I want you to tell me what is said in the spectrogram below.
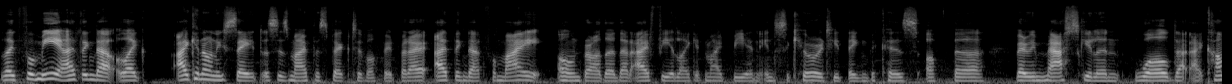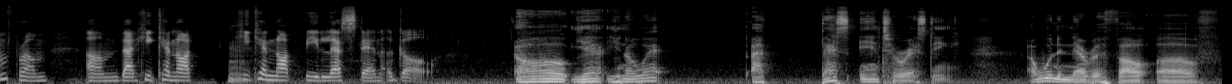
like for me, I think that, like, I can only say this is my perspective of it, but I, I think that for my own brother, that I feel like it might be an insecurity thing because of the very masculine world that I come from. um, that he cannot hmm. he cannot be less than a girl. Oh yeah, you know what? I that's interesting. I would have never thought of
